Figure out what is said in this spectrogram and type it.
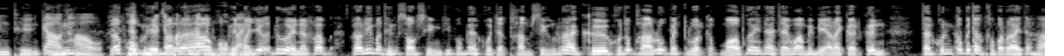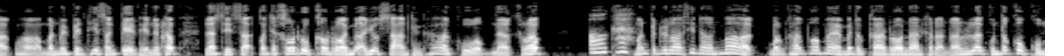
นถึง 9 เท่าแล้วผมคุณเห็ก็นจะมาพัฒแล้นาวเป็นผหัมวเห็นแบมานเยอะด้วยนะครับคราวนี้มาถึงสองสิ่งที่พ่อแม่ควรจะทำสิ่งแรกคือคุณต้องพาลูกไปตรวจกับหมอเพื่อให้แน่ใจว่าไม่มีอะไรเกิดขึ้น แต่คุณก็ไม่ต้องทำอะไรถ้าหากว่ามันไม่เป็นที่สังเกตเห็นนะครับ และศีรษะก็จะเข้ารูปเข้ารอยเมื่ออายุ3-5ถึงขวบนะครับ อ๋อค่ะ มันเป็นเวลาที่นานมาก บางครั้งพ่อแม่ไม่ต้องการรอนานขนาดนั้น และคุณต้องควบคุม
